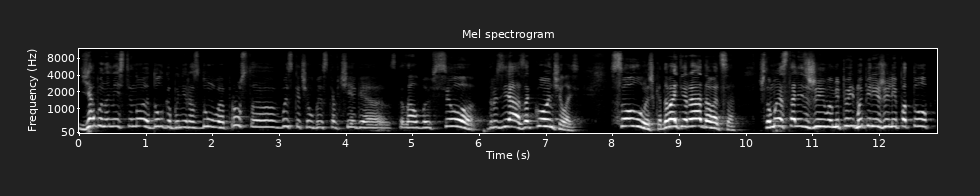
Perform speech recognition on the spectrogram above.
Я бы на месте Ноя, долго бы не раздумывая, просто выскочил бы из ковчега, сказал бы, все, друзья, закончилось. Солнышко, давайте радоваться, что мы остались живы, мы пережили потоп,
